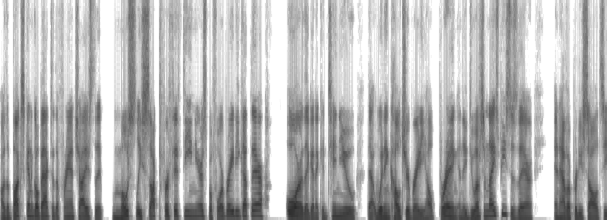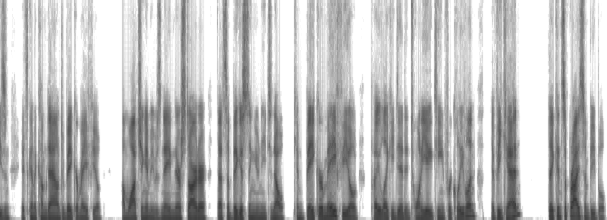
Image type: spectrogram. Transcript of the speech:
Are the Bucs going to go back to the franchise that mostly sucked for 15 years before Brady got there, or are they going to continue that winning culture Brady helped bring? And they do have some nice pieces there and have a pretty solid season. It's going to come down to Baker Mayfield. I'm watching him. He was named their starter. That's the biggest thing you need to know. Can Baker Mayfield play like he did in 2018 for Cleveland? If he can, they can surprise some people.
